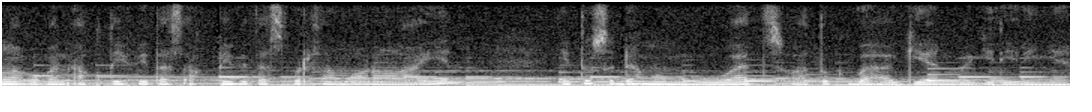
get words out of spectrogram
melakukan aktivitas-aktivitas bersama orang lain itu sudah membuat suatu kebahagiaan bagi dirinya.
